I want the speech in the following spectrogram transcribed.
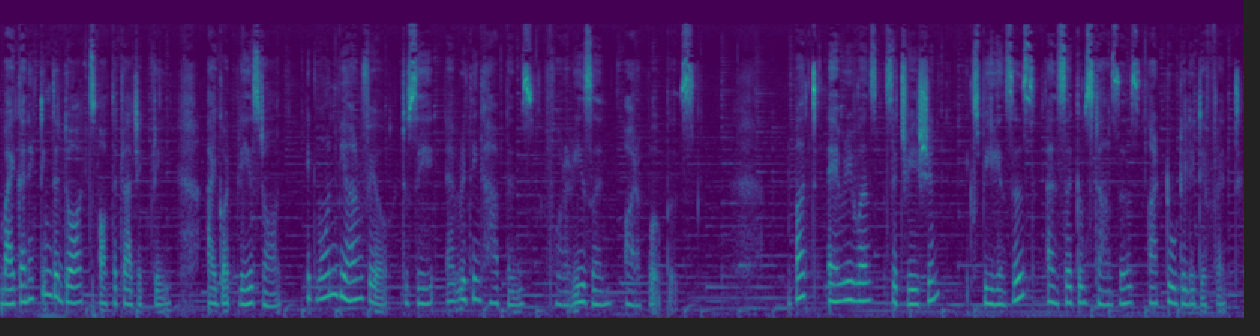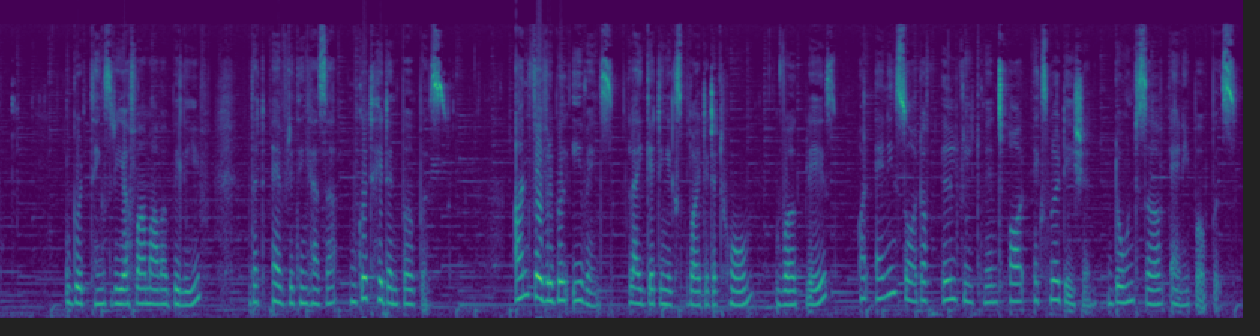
By connecting the dots of the trajectory I got placed on, it won't be unfair to say everything happens for a reason or a purpose. But everyone's situation, experiences, and circumstances are totally different. Good things reaffirm our belief that everything has a good hidden purpose. Unfavorable events like getting exploited at home, workplace, or any sort of ill treatment or exploitation don't serve any purpose.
